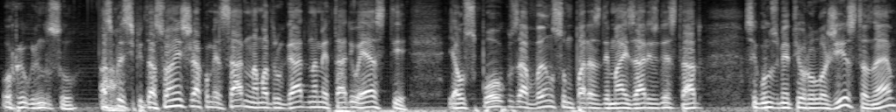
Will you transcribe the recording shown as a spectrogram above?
o Rio Grande do Sul. As Ah. precipitações já começaram na madrugada na metade oeste e aos poucos avançam para as demais áreas do estado. Segundo os meteorologistas, né,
